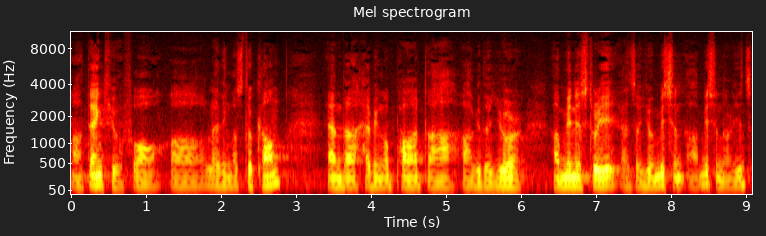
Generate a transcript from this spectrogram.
uh, thank you for uh, letting us to come and uh, having a part uh, uh, with your ministry as your mission missionaries.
